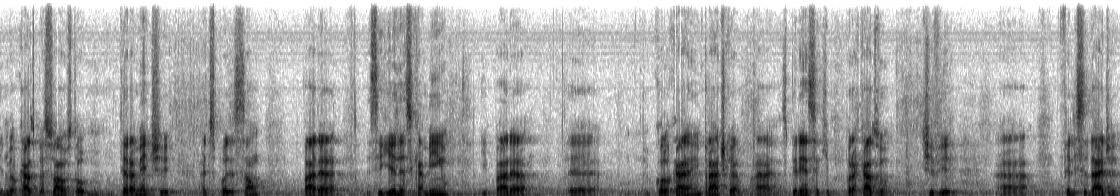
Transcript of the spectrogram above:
e no meu caso pessoal estou inteiramente à disposição para seguir nesse caminho e para é, colocar em prática a experiência que, por acaso, tive a felicidade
